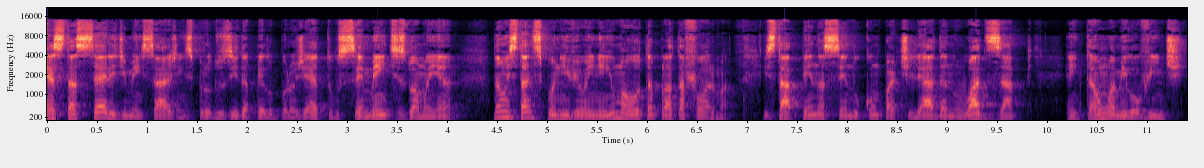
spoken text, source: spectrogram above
Esta série de mensagens produzida pelo projeto Sementes do Amanhã não está disponível em nenhuma outra plataforma. Está apenas sendo compartilhada no WhatsApp. Então, amigo ouvinte,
